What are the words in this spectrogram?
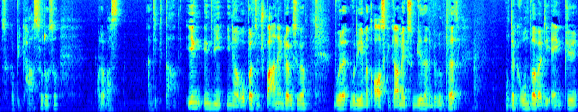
sogar Picasso oder so, oder was, ein Diktat, Irgend, irgendwie in Europa, also in Spanien glaube ich sogar, wurde, wurde jemand ausgegraben, exhumiert, eine Berühmtheit. Und der Grund war, weil die Enkel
